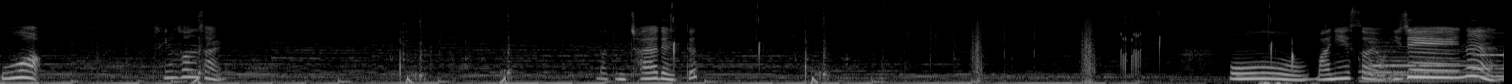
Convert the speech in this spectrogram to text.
우와! 생선살. 나 좀 자야 될 듯? 오, 많이 했어요. 이제는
